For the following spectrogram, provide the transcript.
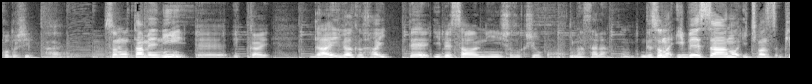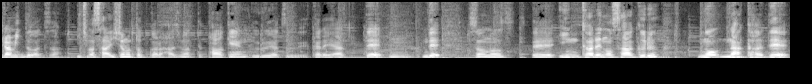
今年？はい、そのために、えー一回大学入ってイベサーに所属しようかな、今更？うん。でそのイベサーの一番ピラミッドがあってさ一番最初のとこから始まってパーケン売るやつからやってうん。でその、えーインカレのサークルの中で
